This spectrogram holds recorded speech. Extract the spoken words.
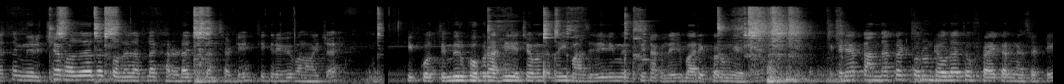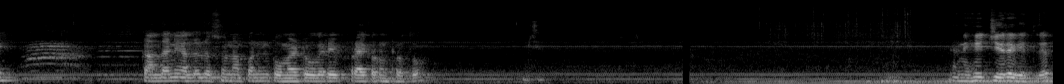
आता मिरच्या भाजायला चालू आहेत आपल्या खरडा चिकनसाठी. ती ग्रेव्ही बनवायची आहे. ही कोथिंबीर खोबरं आहे. याच्यामध्ये आता ही भाजलेली मिरची टाकलेली बारीक करून घ्यायची इकडे हा कांदा कट करून ठेवला आहे तो फ्राय करण्यासाठी. कांदाने आलं लसूण आपण टोमॅटो वगैरे फ्राय करून ठेवतो. आणि हे जिरे घेतलेत.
